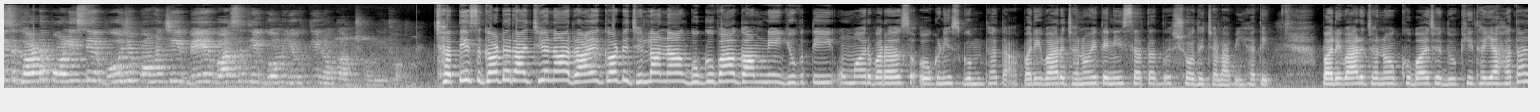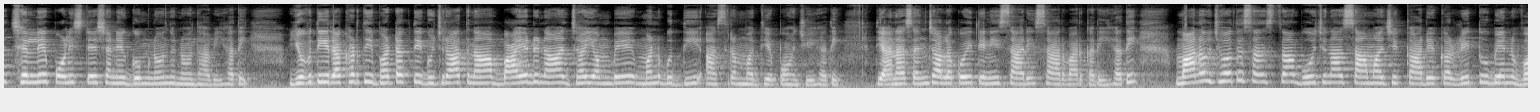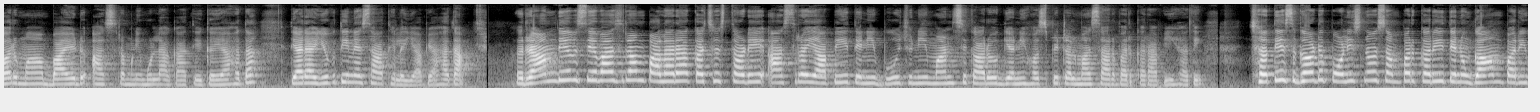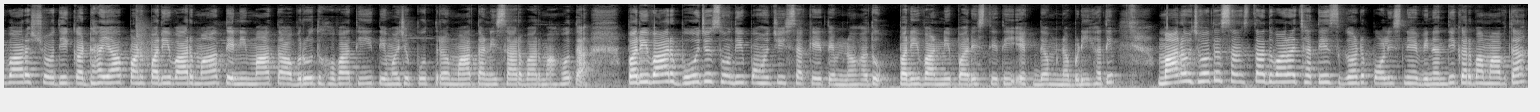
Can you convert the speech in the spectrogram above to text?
છત્તીસગઢ પોલીસે ભુજ પહોંચી બે વર્ષથી ગુમ યુવતીનો કબજો લીધો. છત્તીસગઢ રાજ્યના રાયગઢ જિલ્લાના ગુગવા ગામની યુવતી ઉંમર વરસ ઓગણીસ ગુમ થતાં પરિવારજનોએ તેની સતત શોધ ચલાવી હતી. પરિવારજનો ખૂબ જ દુઃખી થયા હતા. છેલ્લે પોલીસ સ્ટેશને ગુમ નોંધ નોંધાવી હતી. યુવતી રખડતી ભટકતી ગુજરાતના બાયડના જય અંબે મનબુદ્ધિ આશ્રમ મધ્યે પહોંચી હતી. ત્યાંના સંચાલકોએ તેની સારી સારવાર કરી હતી. માનવજ્યોત સંસ્થા ભુજના સામાજિક કાર્યકર રીતુબેન વર્મા બાયડ આશ્રમની મુલાકાતે ગયા હતા. ત્યારે આ યુવતીને સાથે લઈ આવ્યા હતા. રામદેવ સેવાશ્રમ પાલારા કચ્છ સ્થળે આશ્રય આપી તેની ભુજની માનસિક આરોગ્યની હોસ્પિટલમાં સારવાર કરાવી હતી. છત્તીસગઢ પોલીસનો સંપર્ક કરી તેનું ગામ પરિવાર શોધી કઢાયા, પણ પરિવારમાં તેની માતા વૃદ્ધ હોવાથી તેમજ પુત્ર માતાની સારવારમાં હોતા પરિવાર ભુજ સુધી પહોંચી શકે તેમ ન હતું. પરિવારની પરિસ્થિતિ એકદમ નબળી હતી. માનવજ્યોત સંસ્થા દ્વારા છત્તીસગઢ પોલીસને વિનંતી કરવામાં આવતા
